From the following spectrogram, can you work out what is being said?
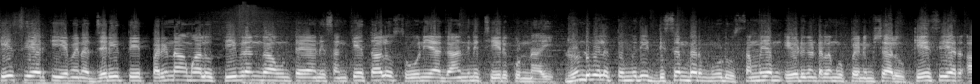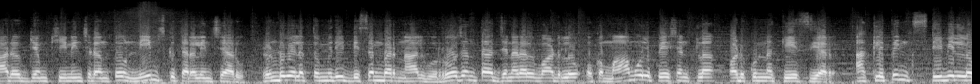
కేసీఆర్కి ఏమైనా జరిగితే పరిణామాలు తీవ్రంగా ఉంటాయని సంకేతాలు సోనియా గాంధీని చేరుకున్నాయి. రెండు వేల తొమ్మిది డిసెంబర్ మూడు సమయం ఏడు గంటల ముప్పై నిమిషాలు కేసీఆర్ ఆరోగ్యం క్షీణించడంతో నీమ్స్కు తరలించారు. రెండు వేల తొమ్మిది డిసెంబర్ నాలుగు రోజంతా జనరల్ వార్డులో ఒక మామూలు పేషెంట్ లా పడుకున్న కేసీఆర్. ఆ క్లిప్పింగ్స్ టీవీల్లో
